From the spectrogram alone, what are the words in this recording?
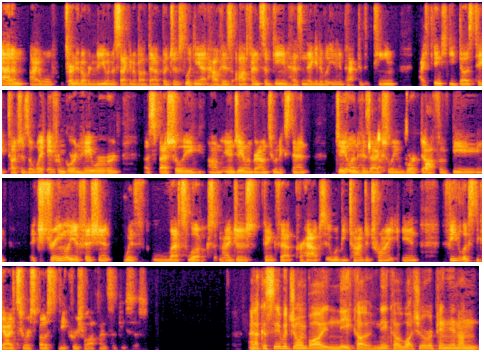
Adam, I will turn it over to you in a second about that, but just looking at how his offensive game has negatively impacted the team, I think he does take touches away from Gordon Hayward, especially, um, and Jaylen Brown to an extent. Jaylen has actually worked off of being extremely efficient with less looks. And I just think that perhaps it would be time to try and feed looks to guys who are supposed to be crucial offensive pieces. And I can see we're joined by Nico. Nico, what's your opinion on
